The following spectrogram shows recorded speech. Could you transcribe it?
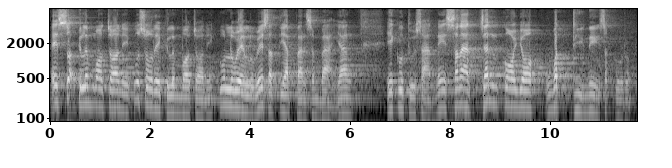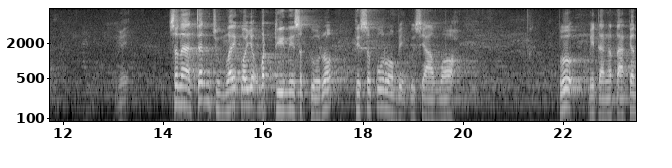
esok gelem maca niku sore gelem maca niku luweh-luweh setiap bar sembahyang iku dosane senajan kaya wedine segoro nggih. Senajan jumlahe kaya wedine segoro disepuro mbek Gusti Allah. Bu midhangetaken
